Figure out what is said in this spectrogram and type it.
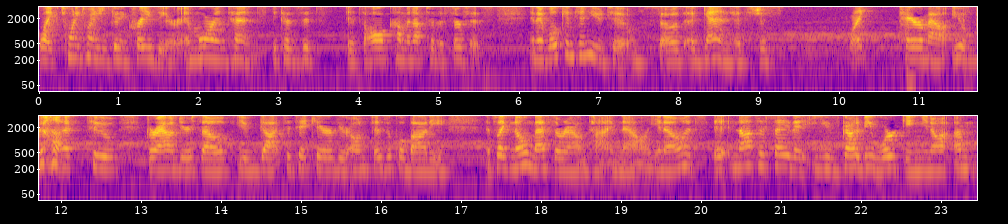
like 2020 is just getting crazier and more intense because it's it's all coming up to the surface. And it will continue to. So again it's just like paramount. You've got to ground yourself. You've got to take care of your own physical body. It's like no mess around time now you know? It's it, not to say that you've got to be working you know? I'm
